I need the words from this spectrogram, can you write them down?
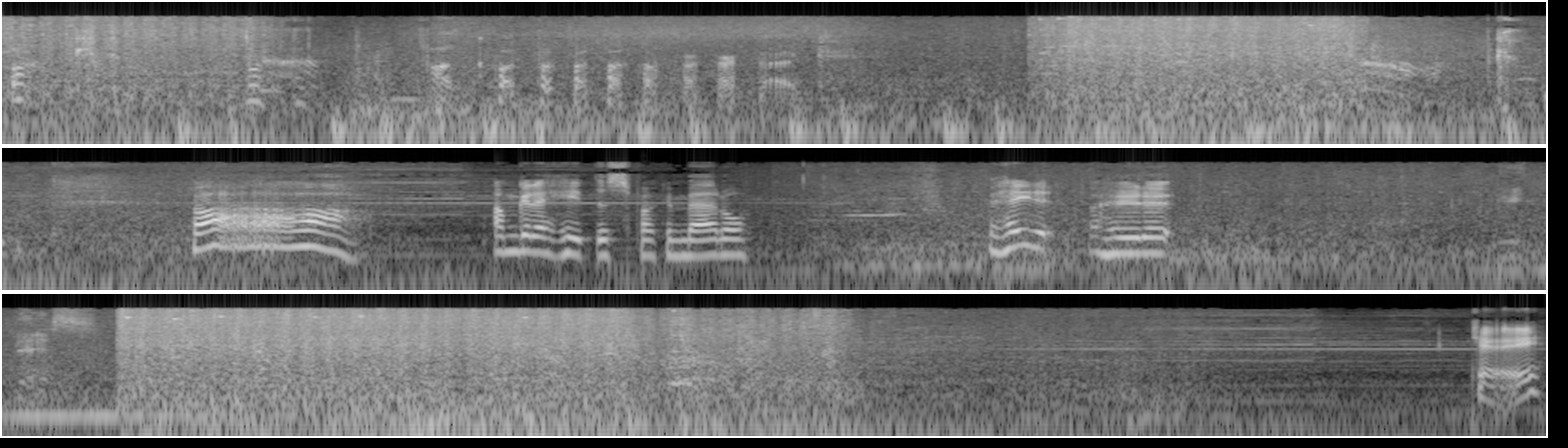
Fuck. Fuck, fuck, fuck, fuck, fuck, fuck, fuck, fuck, fuck. Ah! I'm gonna hate this fucking battle. I hate it. I hate it. Hate this. Okay.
